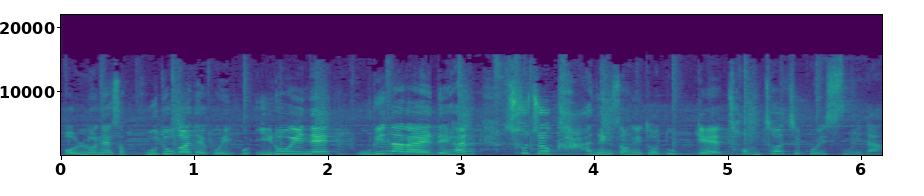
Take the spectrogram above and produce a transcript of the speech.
언론에서 보도가 되고 있고 이로 인해 우리나라에 대한 수주 가능성이 더 높게 점쳐지고 있습니다.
